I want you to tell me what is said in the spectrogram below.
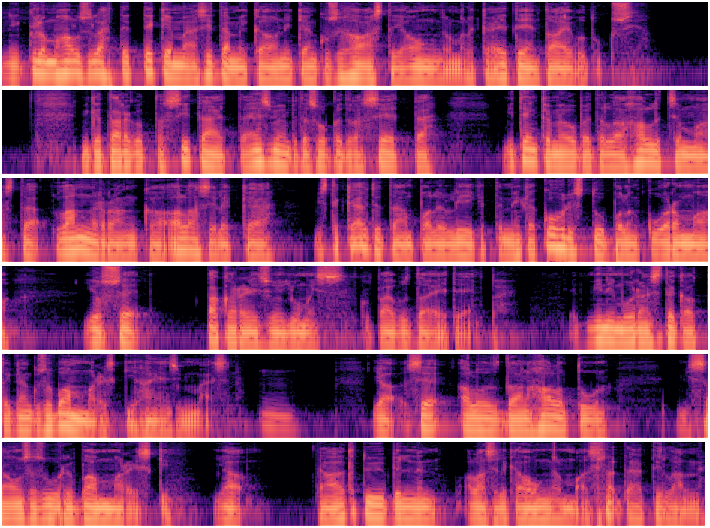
niin kyllä mä haluaisin lähteä tekemään sitä, mikä on ikään kuin se haaste ja ongelma, eli eteen taivutuksia. Mikä tarkoittaa sitä, että ensimmäinen pitäisi opetella se, että miten me opetellaan hallitsemaan sitä lannerankaa alaselkää, mistä käytetään paljon liikettä, mikä kohdistuu paljon kuormaa, jos se takareisi on jumissa, kun taivutetaan eteenpäin. Et minimoidaan sitä kautta ikään kuin se vammariski ihan ensimmäisenä. Mm. Ja se aloitetaan haltuun, missä on se suuri vammariski. Ja Tämä on aika tyypillinen alaselkäongelmaisella tämä tilanne.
